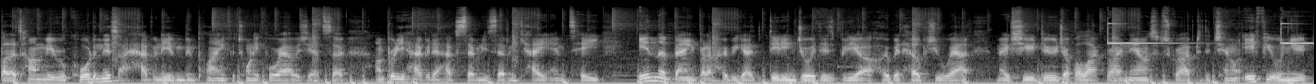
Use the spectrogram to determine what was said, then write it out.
By the time me recording this I haven't even been playing for 24 hours yet. So I'm pretty happy to have 77k MT in the bank but I hope you guys did enjoy this video. I hope it helps you out. Make sure you do drop a like right now and subscribe to the channel if you're new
